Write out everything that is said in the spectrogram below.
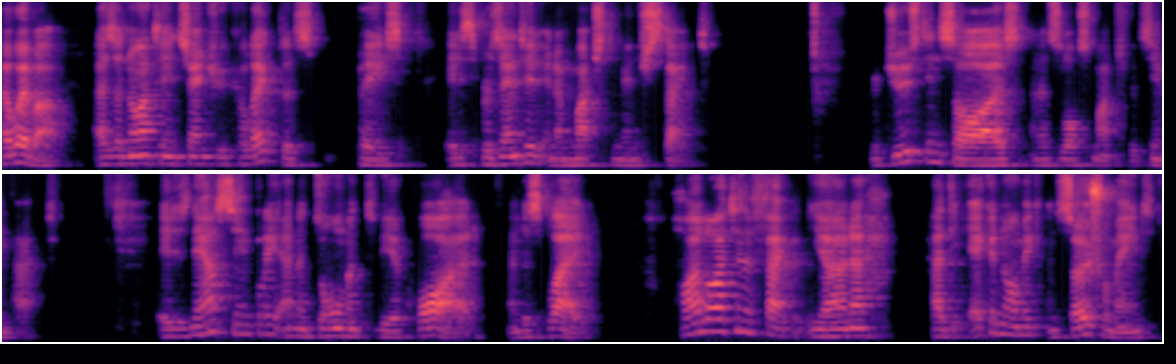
However, as a 19th century collector's piece, it is presented in a much diminished state, reduced in size and has lost much of its impact. It is now simply an adornment to be acquired and displayed, highlighting the fact that the owner had the economic and social means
